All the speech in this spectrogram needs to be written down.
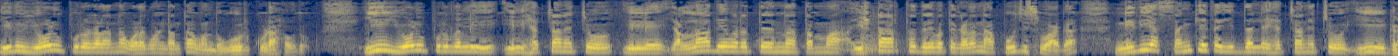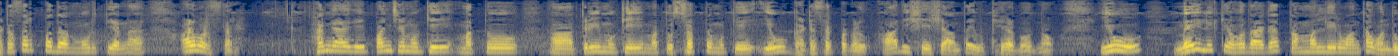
ಇದು ಏಳು ಪುರಗಳನ್ನ ಒಳಗೊಂಡಂತ ಒಂದು ಊರು ಕೂಡ ಹೌದು. ಈ ಏಳು ಪುರದಲ್ಲಿ ಇಲ್ಲಿ ಹೆಚ್ಚಾನೆಚ್ಚು ಇಲ್ಲಿ ಎಲ್ಲಾ ದೇವರತೆಯನ್ನ ತಮ್ಮ ಇಷ್ಟಾರ್ಥ ದೇವತೆಗಳನ್ನ ಪೂಜಿಸುವಾಗ ನಿಧಿಯ ಸಂಕೇತ ಇದ್ದಲ್ಲಿ ಹೆಚ್ಚಾನೆಚ್ಚು ಈ ಘಟಸರ್ಪದ ಮೂರ್ತಿಯನ್ನ ಅಳವಡಿಸ್ತಾರೆ. ಹಂಗಾಗಿ ಪಂಚಮುಖಿ ಮತ್ತು ತ್ರಿಮುಖಿ ಮತ್ತು ಸಪ್ತಮುಖಿ ಇವು ಘಟಸರ್ಪಗಳು, ಆದಿಶೇಷ ಅಂತ ಇವಕ್ಕೆ ಹೇಳ್ಬೋದು ನಾವು. ಇವು ಮೇಯ್ಲಿಕ್ಕೆ ಹೋದಾಗ ತಮ್ಮಲ್ಲಿರುವಂತ ಒಂದು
